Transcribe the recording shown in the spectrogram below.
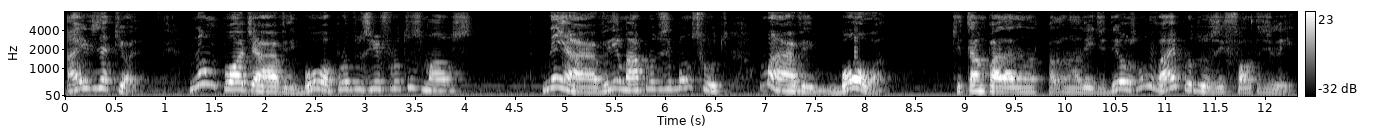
Aí diz aqui, olha, não pode a árvore boa produzir frutos maus, nem a árvore má produzir bons frutos. Uma árvore boa, que está amparada na, na, lei de Deus, não vai produzir falta de lei.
